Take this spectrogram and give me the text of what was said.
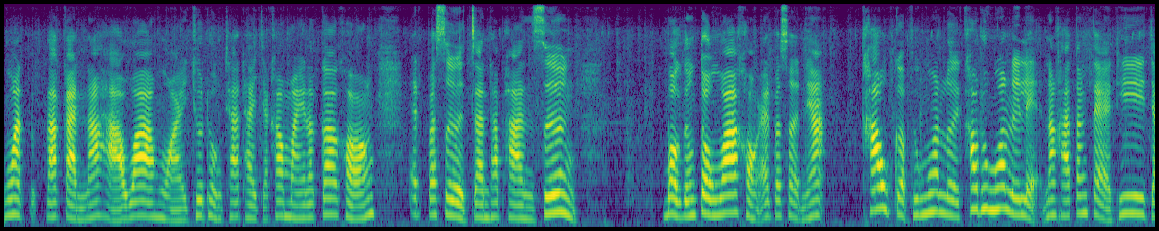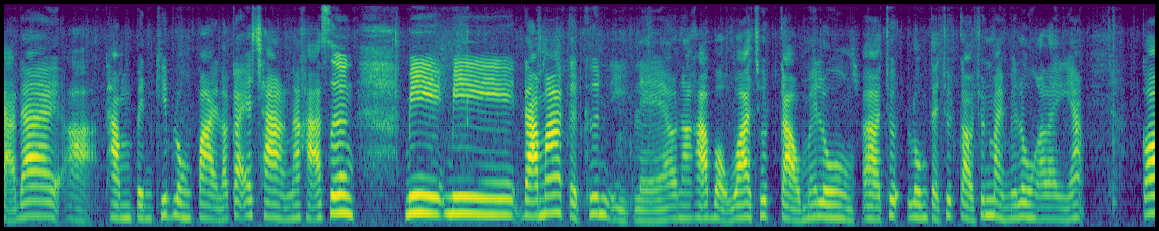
งวดละกันนะคะว่าหวยชุดธงชาติไทยจะเข้าไหมแล้วก็ของแอดประเสริฐจันทพันธ์ซึ่งบอกตรงๆว่าของแอดประเสริฐเนี้ยเข้าเกือบทุกงวดเลยเข้าทุกงวดเลยแหละนะคะ ตั้งแต่ที่จะได้อ่าทำเป็นคลิปลงไปแล้วก็แอดชางนะคะ ซึ่งมีมีดราม่าเกิดขึ้นอีกแล้วนะคะ บอกว่าชุดเก่าไม่ลงอ่าชุดลงแต่ชุดเก่าชุดใหม่ไม่ลงอะไรอย่างเงี้ยก็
